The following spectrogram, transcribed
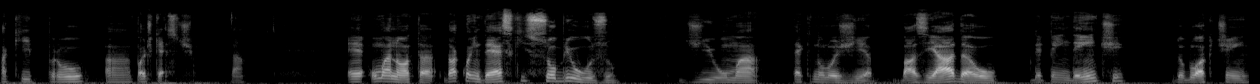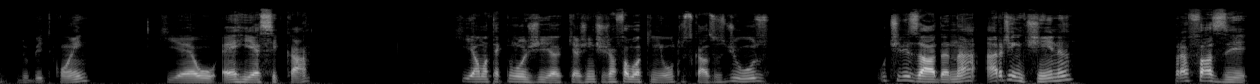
aqui para o uh, podcast. Tá? É uma nota da Coindesk sobre o uso de uma tecnologia baseada ou dependente do blockchain do Bitcoin, que é o RSK, que é uma tecnologia que a gente já falou aqui em outros casos de uso, utilizada na Argentina para fazer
